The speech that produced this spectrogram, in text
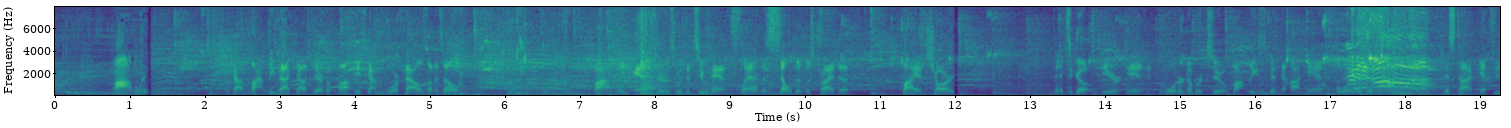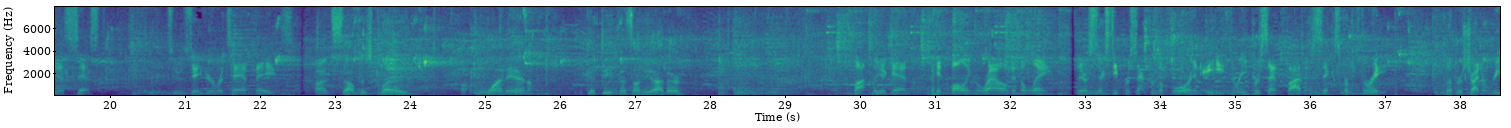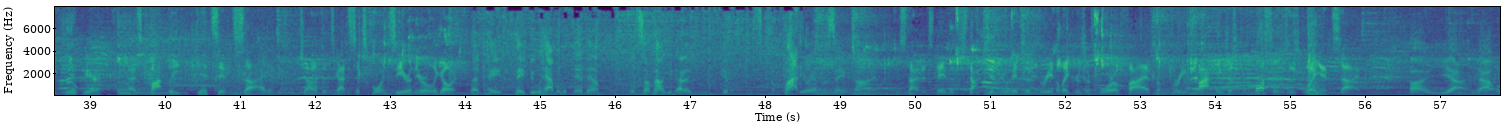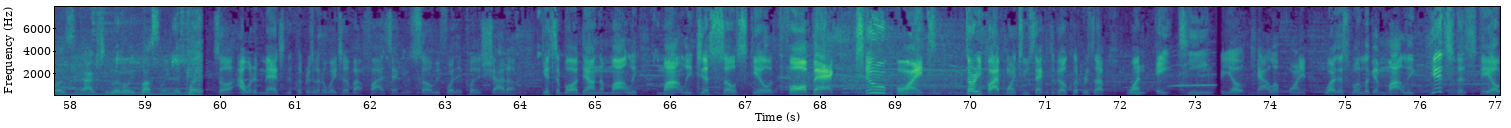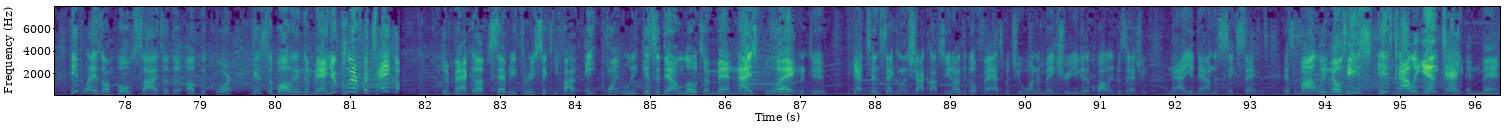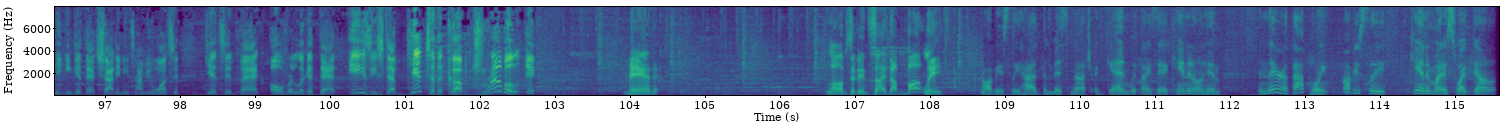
Motley. They got Motley back out there, but Motley's got four fouls on his own. Motley answers with a two-hand slam as Selden was trying to buy a charge. Minutes ago here in quarter number two. Motley's been the hot hand for. Ah! This time gets the assist to Xavier Rathan-Mayes. Unselfish play, one end, good defense on the other. Motley again pinballing around in the lane. They're 60% from the floor and 83%, 5 of 6 from 3. Clippers trying to regroup here as Motley gets inside, and Johnathan's got six points here in the early going. But hey, they do have it within them, but somehow you got to get a body at the same time. This time it's David Stockton who hits a three, and the Lakers are 4 of 5 from 3. Motley just muscles his way inside. Uh, yeah, that was actually literally bustling his way. So I would imagine the Clippers are going to wait till about five seconds or so before they put a shot up. Gets the ball down to Motley. Motley just so skilled. Fall back, two points. 35.2 seconds ago, Clippers up 118. Yo, California. Weatherspoon, look at Motley. Gets the steal. He plays on both sides of the of the court. Gets the ball in the man. You're clear for takeoff. They're back up 73-65, eight-point lead. Gets it down low to man. Nice play. What to do? You got 10 seconds on the shot clock, so you don't have to go fast, but you want to make sure you get a quality possession. Now you're down to six seconds. As Motley knows he's he's caliente, and man, he can get that shot anytime he wants it. Gets it back over. Look at that easy step. Get to the cup, dribble it. Man lobs it inside the Motley. Obviously had the mismatch again with Isaiah Canaan on him. And there at that point, obviously Canaan might have swiped down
